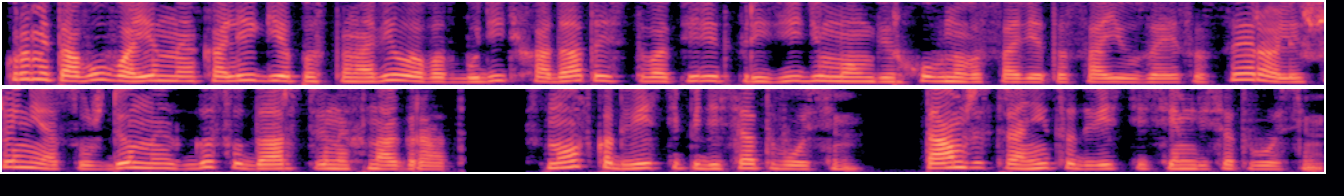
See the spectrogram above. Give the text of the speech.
Кроме того, военная коллегия постановила возбудить ходатайство перед Президиумом Верховного Совета Союза СССР о лишении осужденных государственных наград. Сноска 258. Там же страница 278.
